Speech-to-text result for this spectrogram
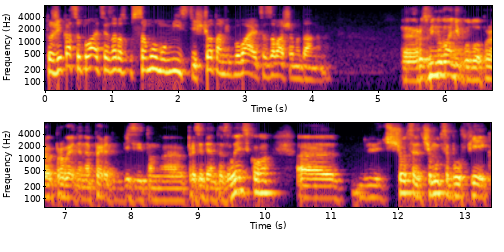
Тож яка ситуація зараз в самому місті? Що там відбувається за вашими даними? Е, Розмінування було про- проведено перед візитом е, президента Зеленського. Е, Що це чому це був фейк?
